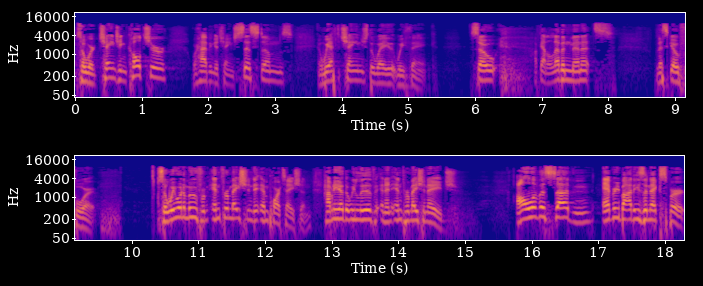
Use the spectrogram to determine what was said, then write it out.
So we're changing culture. We're having to change systems and we have to change the way that we think. So I've got 11 minutes. Let's go for it. So we want to move from information to impartation. How many know that we live in an information age? All of a sudden, everybody's an expert.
